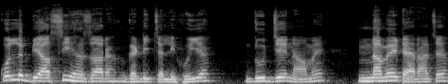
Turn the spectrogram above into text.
ਕੁੱਲ 82000 ਗੱਡੀ ਚੱਲੀ ਹੋਈ ਹੈ। ਦੂਜੇ ਨਾਮ ਹੈ, ਨਵੇਂ ਟਾਇਰਾਂ 'ਚ।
